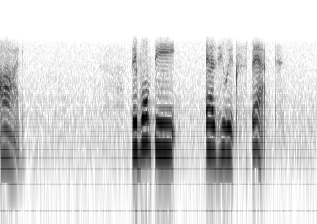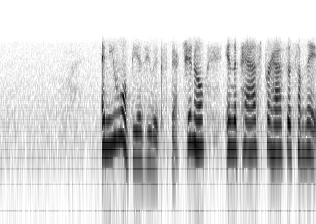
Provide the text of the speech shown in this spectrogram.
Odd. They won't be as you expect. And you won't be as you expect. You know, in the past, perhaps if something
